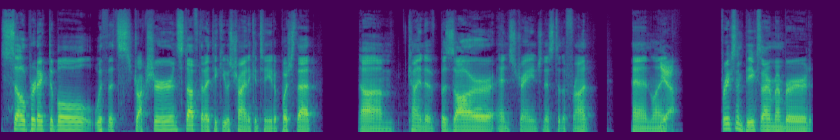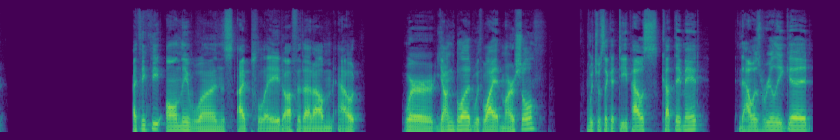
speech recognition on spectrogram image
so predictable with its structure and stuff that I think he was trying to continue to push that um kind of bizarre and strangeness to the front. And like yeah, Freaks and Beaks, I remembered I think the only ones I played off of that album out were Youngblood with Wyatt Marshall, which was like a deep house cut they made. And that was really good.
